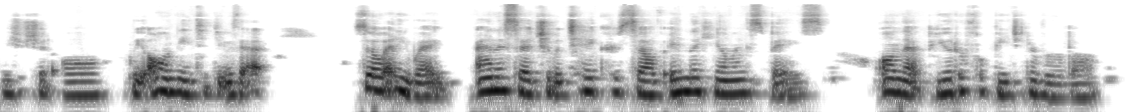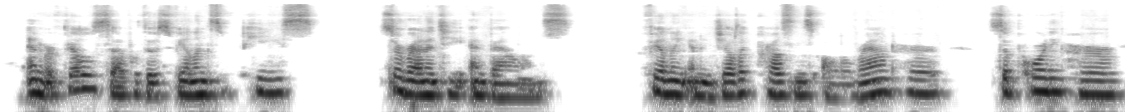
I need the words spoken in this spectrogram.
We should all, we all need to do that. So anyway, Anna said she would take herself in the healing space on that beautiful beach in Aruba and refill herself with those feelings of peace, serenity, and balance, feeling an angelic presence all around her, supporting her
